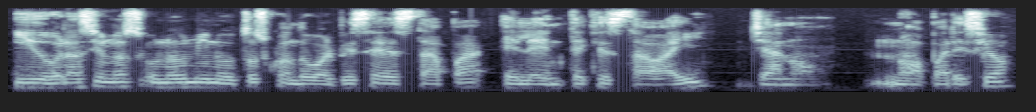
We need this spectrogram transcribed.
Y dura así unos, unos minutos, cuando vuelve y se destapa, el ente que estaba ahí ya no, no apareció.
